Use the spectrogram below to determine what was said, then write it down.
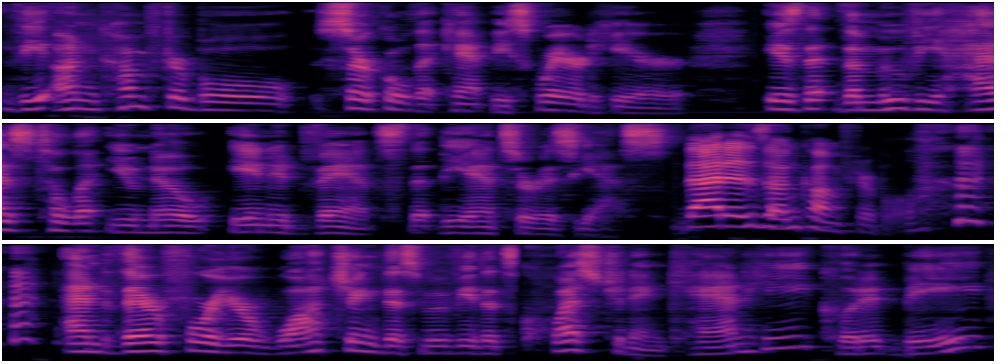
the uncomfortable circle that can't be squared here is that the movie has to let you know in advance that the answer is yes. That is uncomfortable. And therefore, you're watching this movie that's questioning can he? Could it be?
